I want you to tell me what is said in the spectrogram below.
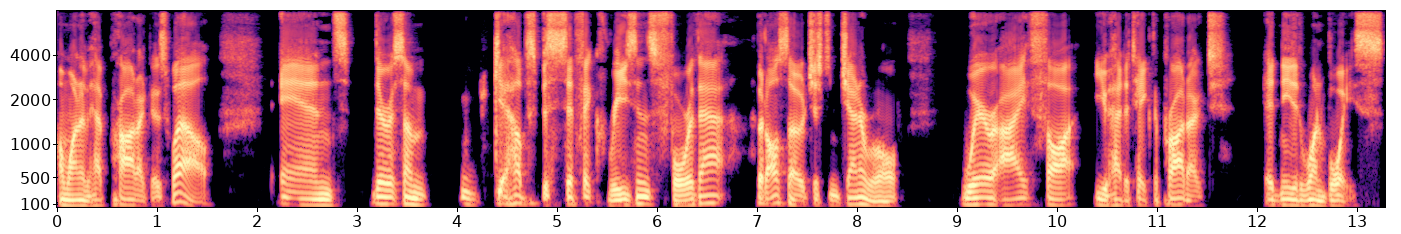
i want to have product as well. And there are some github specific reasons for that but also just in general where I thought you had to take the product, it needed one voice,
